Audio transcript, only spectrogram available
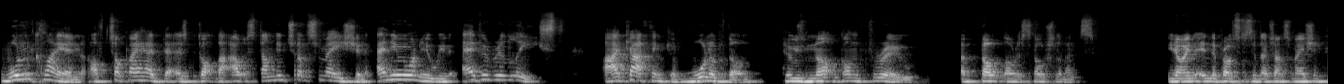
one client off the top of my head that has got that outstanding transformation. Anyone who we've ever released, I can't think of one of them who's not gone through a boatload of social events. You know, in, in the process of their transformation.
